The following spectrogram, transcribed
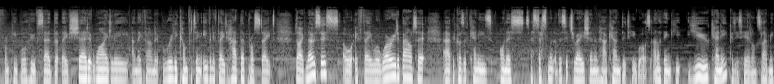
from people who've said that they've shared it widely and they found it really comforting, even if they'd had their prostate diagnosis or if they were worried about it, uh, because of Kenny's honest assessment of the situation and how candid he was. And I think he, you, Kenny, because he's here alongside me,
